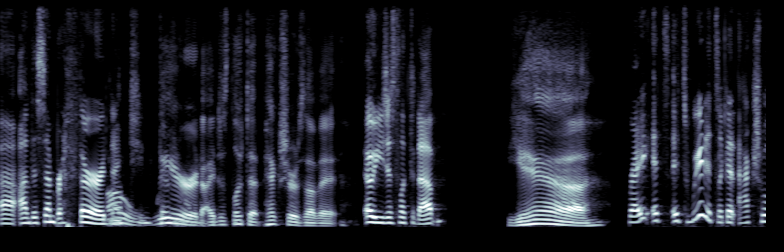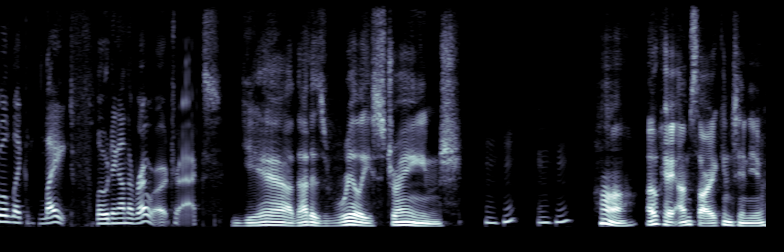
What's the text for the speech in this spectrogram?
Uh, on December 3rd, Oh, 1930. weird. I just looked at pictures of it. Oh, you just looked it up? Yeah. Right? It's it's weird. It's like an actual like light floating on the railroad tracks. Yeah, that is really strange. Mhm. Mhm. Huh. Okay, I'm sorry. Continue.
